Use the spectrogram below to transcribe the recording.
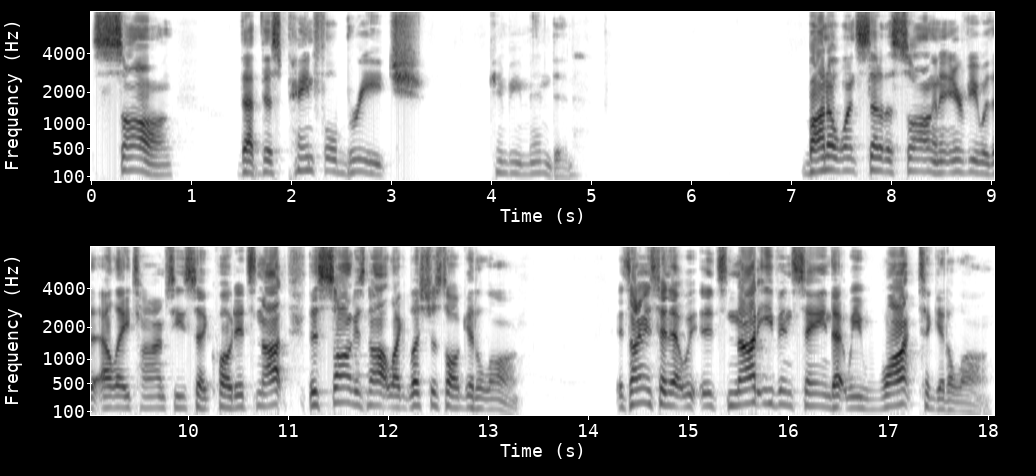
song that this painful breach can be mended. Bono once said of the song in an interview with the LA Times, he said, quote, it's not, this song is not like, let's just all get along. It's not even saying that we, it's not even saying that we want to get along.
